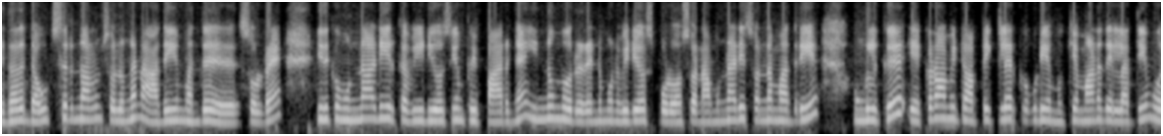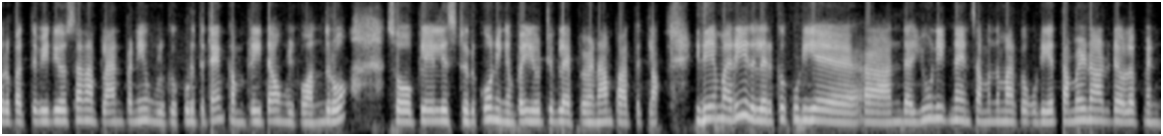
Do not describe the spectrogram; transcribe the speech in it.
ஏதாவது டவுட்ஸ் இருந்தாலும் சொல்லுங்க. நான் அதையும் வந்து சொல்றேன். இதுக்கு முன்னாடி இருக்க வீடியோஸையும் போய் பாருங்க. இன்னும் ஒரு ரெண்டு மூணு வீடியோஸ் போடுவோம். ஸோ நான் முன்னாடி சொன்ன மாதிரியே உங்களுக்கு எக்கனாமி டாபிக்ல இருக்கக்கூடிய முக்கியமானது எல்லாத்தையும் ஒரு பத்து வீடியோஸா நான் பிளான் பண்ணி உங்களுக்கு கொடுத்துட்டேன். கம்ப்ளீட்டா உங்களுக்கு வந்துரும். ஸோ பிளேலிஸ்ட் இருக்கும். நீங்க போய் யூடியூப்ல எப்ப வேணா பாத்துக்கலாம். இதே மாதிரி இதுல இருக்கக்கூடிய அந்த யூனிட் நைன் சம்பந்தமா இருக்கக்கூடிய தமிழ்நாடு டெவலப்மெண்ட்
